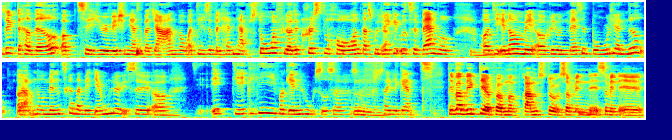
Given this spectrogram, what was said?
forløb, der havde været op til Eurovision i Azerbaijan, hvor de ligesom ville have den her store, flotte Crystal Hall, der skulle Ja. ligge ud til vandet. Mm. Og de ender jo med at rive en masse boliger ned, og Ja. nogle mennesker, der bliver hjemløse, og ikke, de ikke lige får genhuset så, så, Mm. så elegant. Det var vigtigere for dem at fremstå som en, Mm. som en, øh,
